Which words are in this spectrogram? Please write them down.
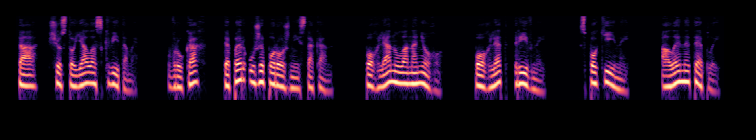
Та, що стояла з квітами. В руках тепер уже порожній стакан. Поглянула на нього. Погляд рівний, спокійний, але не теплий.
